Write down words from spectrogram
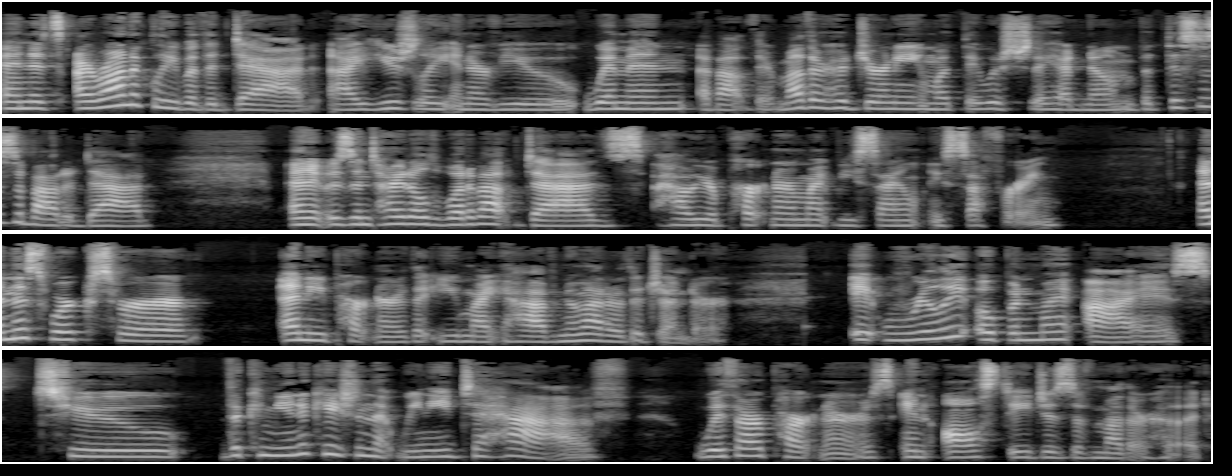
and it's ironically with a dad. I usually interview women about their motherhood journey and what they wish they had known, but this is about a dad. And it was entitled, What About Dads? How Your Partner Might Be Silently Suffering. And this works for any partner that you might have, no matter the gender. It really opened my eyes to the communication that we need to have with our partners in all stages of motherhood.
